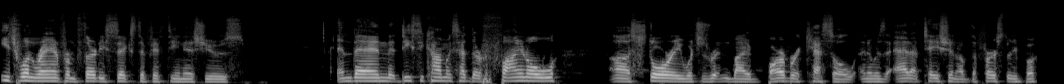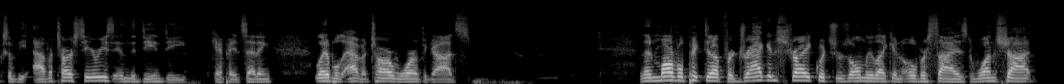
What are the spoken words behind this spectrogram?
Each one ran from 36 to 15 issues, and then DC Comics had their final uh, story, which is written by Barbara Kesel, and it was an adaptation of the first three books of the Avatar series in the D and D campaign setting, labeled Avatar: War of the Gods. And then Marvel picked it up for Dragon Strike, which was only like an oversized one shot.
